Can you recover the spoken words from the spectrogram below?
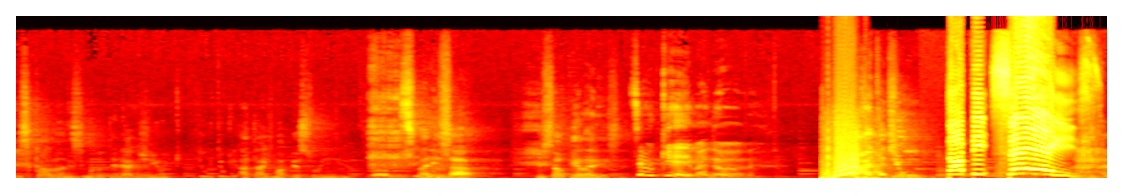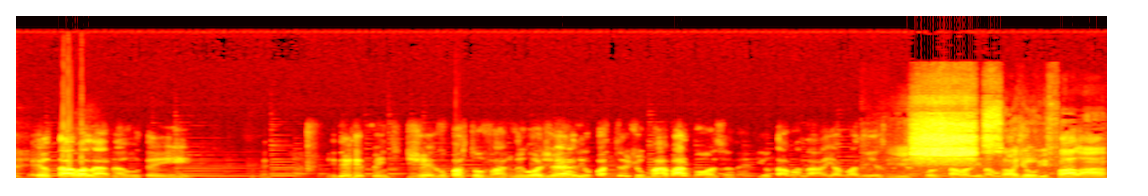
escalando em cima do telhadinho, tuc, tuc, tuc, atrás de uma pessoinha. Larissa, isso é o que, Larissa? Isso é o quê, Manu? Baita de um. Eu tava lá na UTI e de repente chega o pastor Wagner Rogério e o pastor Gilmar Barbosa, né? E eu tava lá, e a Valesca, minha esposa, tava ali Ixi, na só de ouvir falar.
